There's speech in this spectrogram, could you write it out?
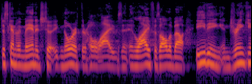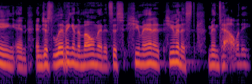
just kind of manage to ignore it their whole lives. And, and life is all about eating and drinking and, and just living in the moment. It's this human, humanist mentality.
